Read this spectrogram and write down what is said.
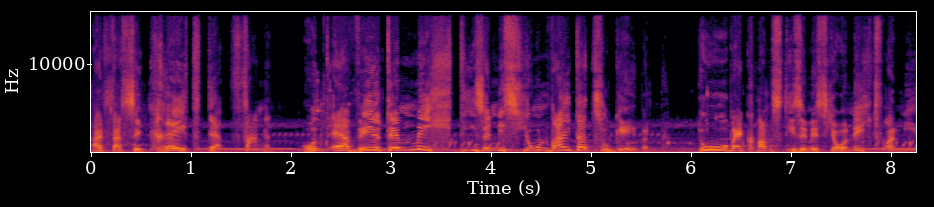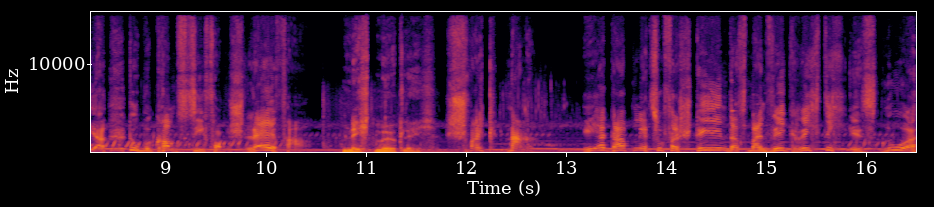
als das Sekret der Zangen. Und er wählte mich, diese Mission weiterzugeben. Du bekommst diese Mission nicht von mir, du bekommst sie vom Schläfer. Nicht möglich. Schweig, Narr! Er gab mir zu verstehen, dass mein Weg richtig ist, nur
